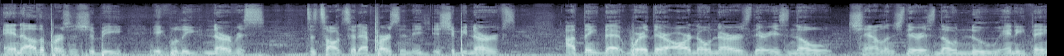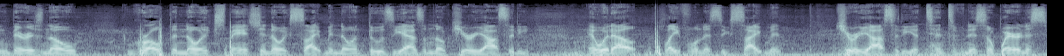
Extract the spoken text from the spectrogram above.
And the other person should be equally nervous to talk to that person. It, it should be nerves. I think that where there are no nerves, there is no challenge, there is no new anything, there is no growth and no expansion, no excitement, no enthusiasm, no curiosity. And without playfulness, excitement, curiosity, attentiveness, awareness,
